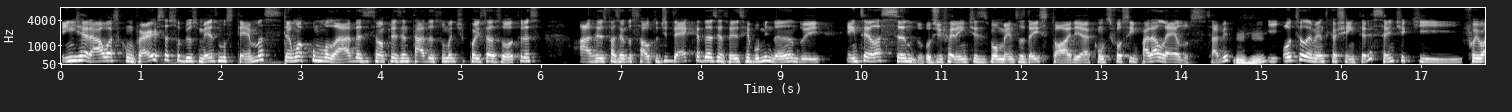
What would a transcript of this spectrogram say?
Em geral, as conversas sobre os mesmos temas estão acumuladas e são apresentadas uma depois das outras, às vezes fazendo salto de décadas e às vezes rebominando e entrelaçando os diferentes momentos da história como se fossem paralelos, sabe? Uhum. E outro elemento que eu achei interessante que foi o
